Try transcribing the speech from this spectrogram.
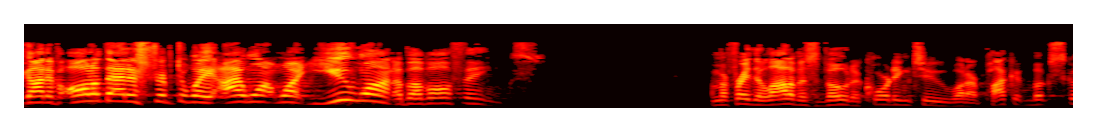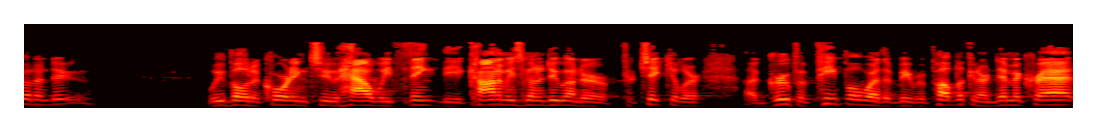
God, if all of that is stripped away, I want what you want above all things. I'm afraid that a lot of us vote according to what our pocketbook's going to do. We vote according to how we think the economy is going to do under a particular uh, group of people, whether it be Republican or Democrat,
